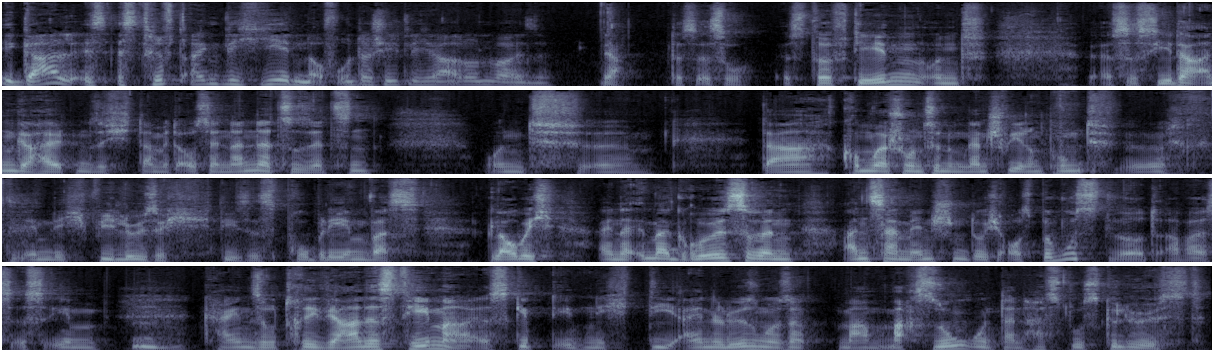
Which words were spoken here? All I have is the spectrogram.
egal, es, es trifft eigentlich jeden auf unterschiedliche Art und Weise. Ja, das ist so. Es trifft jeden und es ist jeder angehalten, sich damit auseinanderzusetzen. Und äh, da kommen wir schon zu einem ganz schweren Punkt, äh, nämlich wie löse ich dieses Problem, was, glaube ich, einer immer größeren Anzahl Menschen durchaus bewusst wird. Aber es ist eben mhm. kein so triviales Thema. Es gibt eben nicht die eine Lösung, wo man sagt, mach so und dann hast du es gelöst.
